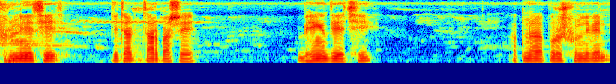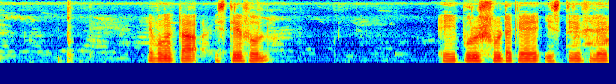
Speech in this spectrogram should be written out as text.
ফুল নিয়েছি, যেটার চারপাশে ভেঙে দিয়েছি। আপনারা পুরুষ ফুল নেবেন এবং একটা স্ত্রী ফুল। এই পুরুষ ফুলটাকে স্ত্রী ফুলের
